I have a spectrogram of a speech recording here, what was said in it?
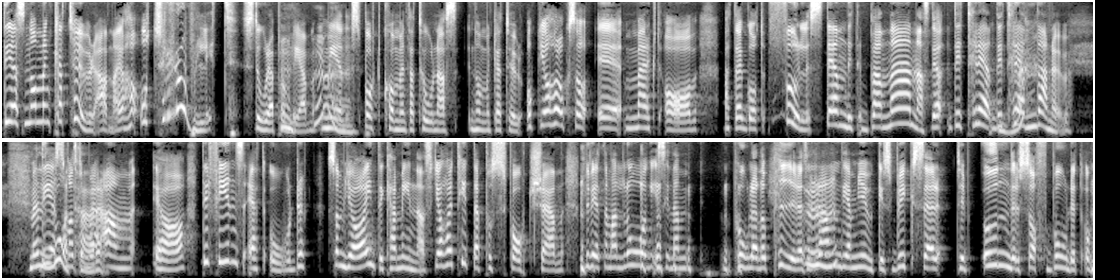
Deras nomenklatur, Anna, jag har otroligt stora problem med sportkommentatorernas nomenklatur. Och jag har också eh, märkt av att det har gått fullständigt bananas. Det, det, tre, det trendar nu. Men Det är låt som att de höra. Ja, det finns ett ord som jag inte kan minnas. Jag har tittat på sport sen, du vet när man låg i sina Polan och Pyret, Mm. randiga mjukisbyxor typ under soffbordet och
